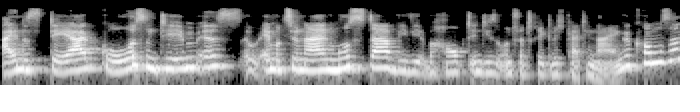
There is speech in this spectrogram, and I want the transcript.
eines der großen Themen ist, emotionalen Muster, wie wir überhaupt in diese Unverträglichkeit hineingekommen sind.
